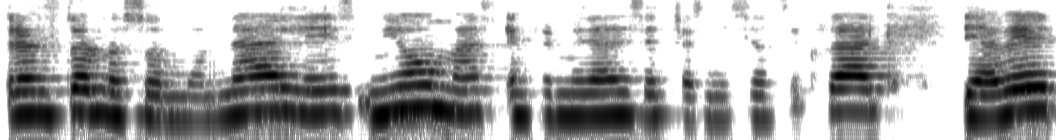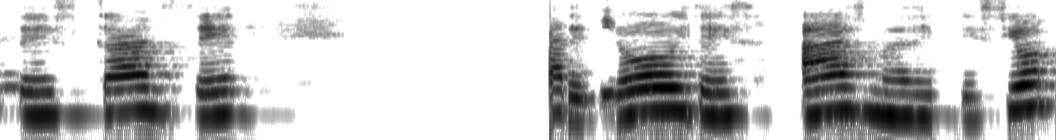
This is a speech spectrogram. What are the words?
trastornos hormonales, miomas, enfermedades de transmisión sexual, diabetes, cáncer, de asma, depresión.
